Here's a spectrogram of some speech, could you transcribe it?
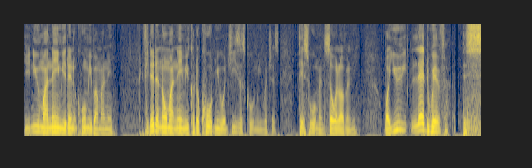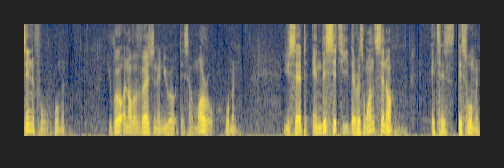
you knew my name, you didn't call me by my name. If you didn't know my name, you could have called me what Jesus called me, which is this woman so lovingly. But you led with the sinful woman. You wrote another version and you wrote this immoral woman. You said, In this city there is one sinner, it is this woman.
